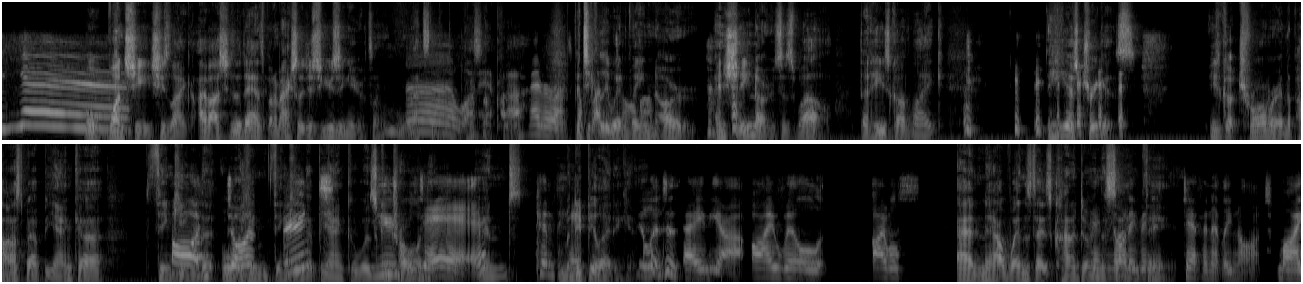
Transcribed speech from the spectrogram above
Yeah. Well, once she she's like, I've asked you to the dance, but I'm actually just using you. It's like, ooh, that's Uh, not that's not cool. Everyone's Particularly when we know, and she knows as well, that he's got like he has triggers. He's got trauma in the past about Bianca thinking Oh, that, or him thinking that Bianca was controlling him and manipulating him. Dylan to Xavier. I will. I will. And now Wednesday's kind of doing the same even. thing. Definitely not. My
